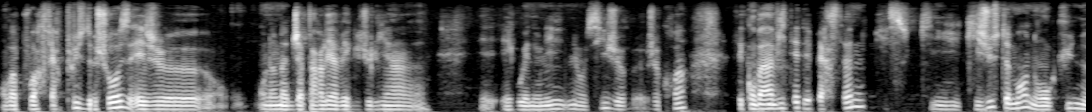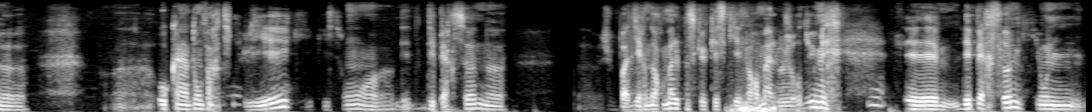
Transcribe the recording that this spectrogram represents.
on va pouvoir faire plus de choses. Et je, on en a déjà parlé avec Julien et, et Gwénoline aussi, je, je crois. C'est qu'on va inviter des personnes qui, qui, qui justement n'ont aucune, euh, euh, aucun don particulier, qui, qui sont euh, des, des personnes euh, je ne veux pas dire normal parce que qu'est-ce qui est normal aujourd'hui, mais Ouais. c'est des personnes qui ont une-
